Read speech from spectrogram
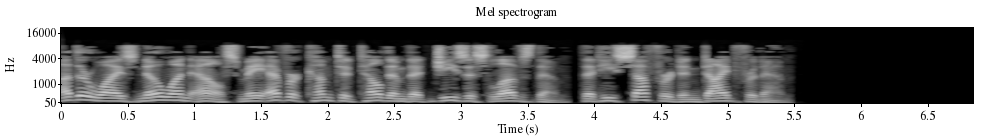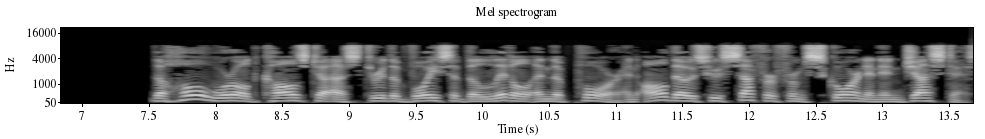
otherwise no one else may ever come to tell them that Jesus loves them, that he suffered and died for them. The whole world calls to us through the voice of the little and the poor and all those who suffer from scorn and injustice."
